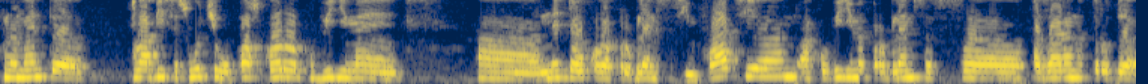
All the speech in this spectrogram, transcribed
в момента това би се случило по-скоро, ако видиме а, не толкова проблем с инфлация, ако видим проблем с а, пазара на труда,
